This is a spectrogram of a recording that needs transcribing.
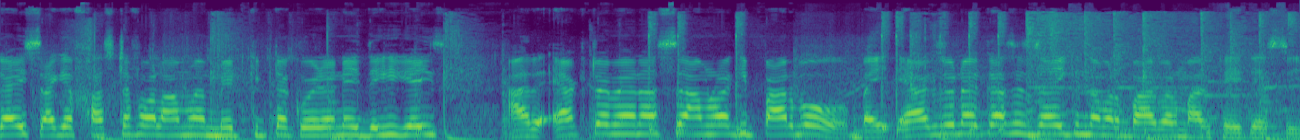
গাইস আগে ফার্স্ট অফ অল আমরা মেড কিটটা করে নেই, দেখি গাইস আর একটা ম্যান আছে, আমরা কি পারব? ভাই, একজনের কাছে যাই, কিন্তু আমরা বারবার মার খাইতেছি।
